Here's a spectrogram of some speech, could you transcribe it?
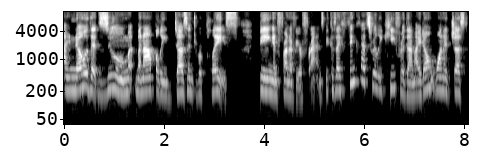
i know that zoom monopoly doesn't replace being in front of your friends because I think that's really key for them. I don't want to just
